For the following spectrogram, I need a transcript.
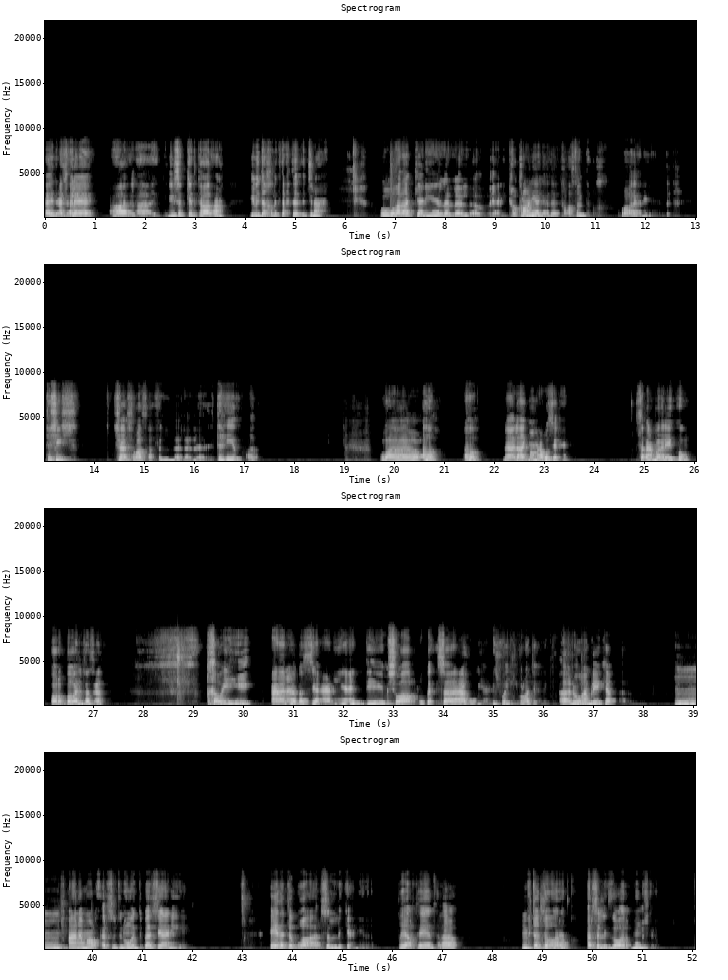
ادعس عليه ها لا يسكتك هذا ها؟ يبي يدخلك تحت الجناح. وهذاك يعني ال ال يعني اوكرانيا قاعدة خلاص تنتفخ ويعني تشيش شاش راسها في التهييض هذا. واهو اهو لا لاقمه مع روسيا الحين. السلام عليكم أوروبا وين الفزعة؟ خوي أنا بس يعني عندي مشوار ربع ساعة ويعني شوي وراجع لك. ألو أمريكا؟ أنا ما راح أرسل جنود بس يعني إذا تبغى أرسل لك يعني طيارتين ثلاث. محتاج زوارق؟ أرسل لك زوارق مو مشكلة.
